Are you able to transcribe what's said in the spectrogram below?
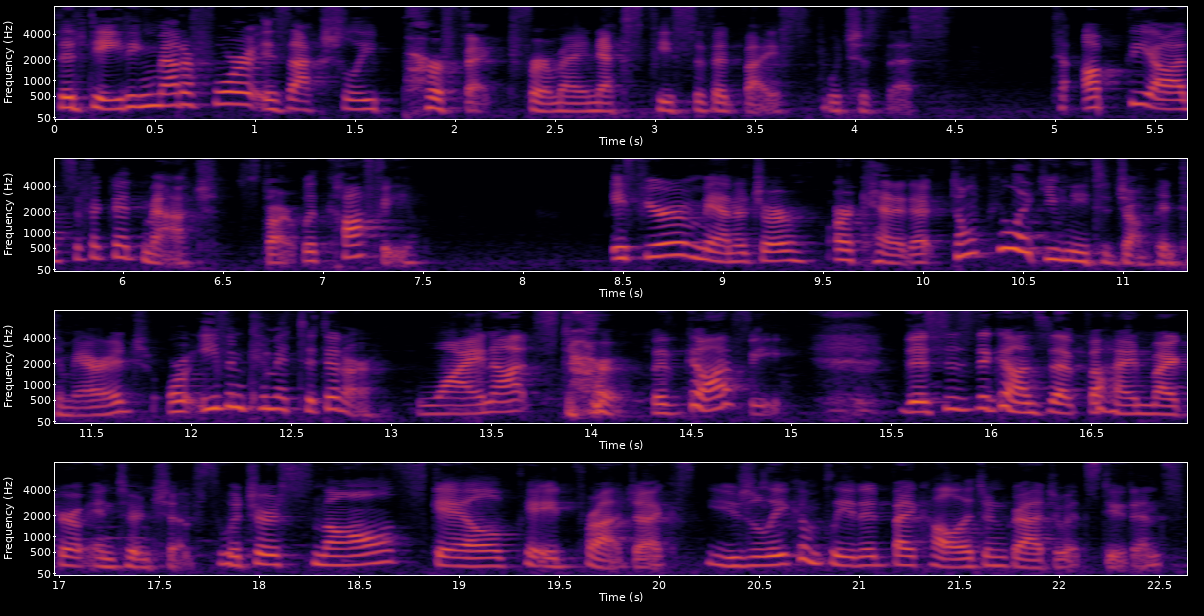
The dating metaphor is actually perfect for my next piece of advice, which is this To up the odds of a good match, start with coffee. If you're a manager or a candidate, don't feel like you need to jump into marriage or even commit to dinner. Why not start with coffee? This is the concept behind micro internships, which are small scale paid projects, usually completed by college and graduate students.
